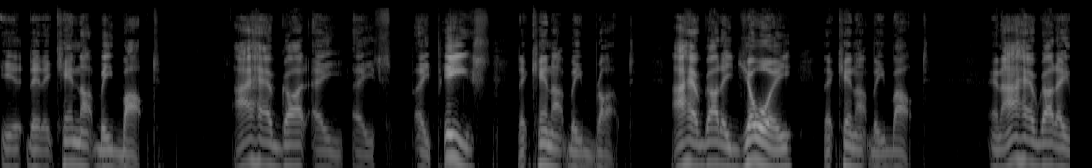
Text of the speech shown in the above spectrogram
it, that it cannot be bought. I have got a a a peace that cannot be bought. I have got a joy that cannot be bought, and I have got a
